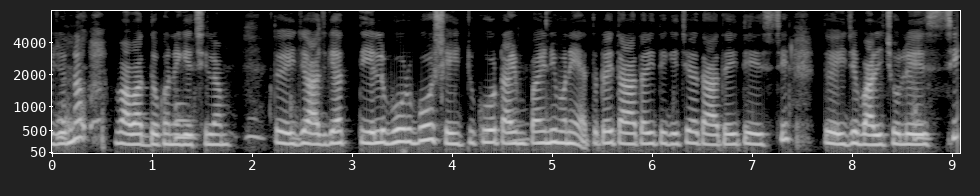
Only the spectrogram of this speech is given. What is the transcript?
ওই জন্য বাবার দোকানে গেছিলাম। তো এই যে আজকে আর তেল ভরবো, সেইটুকুও টাইম পাইনি মানে এতটাই তাড়াতাড়িতে গেছি আর তাড়াতাড়িতে এসেছি। তো এই যে বাড়ি চলে এসেছি।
